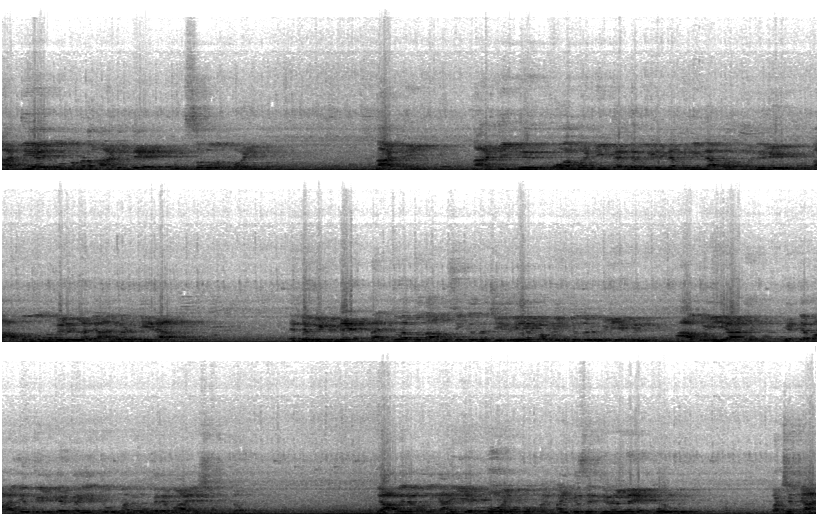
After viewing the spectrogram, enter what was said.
നാട്ടിയായിരുന്നു നമ്മുടെ നാടിന്റെ ഉത്സവം എന്ന് പറയുന്നത്. നാട്ടി നാട്ടിക്ക് പോകാൻ വേണ്ടിയിട്ട് എന്റെ വീടിന്റെ മുന്നിൽ അപ്പുറം മുന്നിൽ കാപ്പുമുന്നുകളിലുള്ള ജാനുവെടുത്തീന എന്റെ വീടിന്റെ വലത്തുവത്ത് താമസിക്കുന്ന ചെറിയമ്മ വിളിക്കുന്ന ഒരു വിളിയുണ്ട്. ആ വിളിയാണ് എന്റെ ബാല്യത്തിൽ കേട്ട ഏറ്റവും മനോഹരമായ ശബ്ദം. രാവിലെ വന്ന് ഞാൻ എക്കോ ഇപ്പൊ മൈക്ക് സെറ്റിനല്ല എക്കോ ഉണ്ട്? പക്ഷെ ഞാൻ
